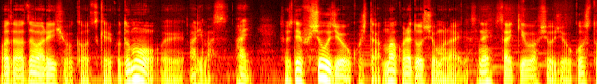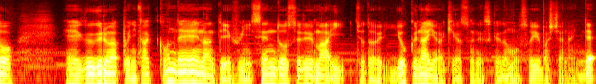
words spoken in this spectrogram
わざわざ悪い評価をつけることも、えー、あります。はい。そして不祥事を起こした。まあこれはどうしようもないですね。最近は不祥事を起こすと、えー、Google マップに書き込んでなんていうふうに先導する、まあいい、ちょっと良くないような気がするんですけども、そういう場所じゃないんで、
